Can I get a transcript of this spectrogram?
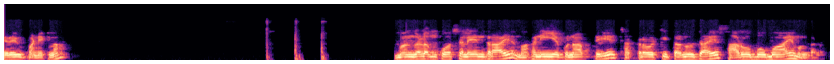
நிறைவு பண்ணிக்கலாம். மங்களம் கோசலேந்திராய மகனீய குணாப்தேய சக்கரவர்த்தி தனுஜாய சார்வபௌமாய மங்களம்.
